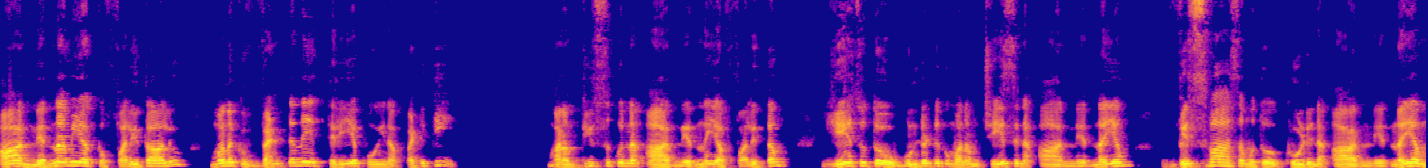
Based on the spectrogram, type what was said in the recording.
ఆ నిర్ణయం యొక్క ఫలితాలు మనకు వెంటనే తెలియపోయినప్పటికీ మనం తీసుకున్న ఆ నిర్ణయ ఫలితం యేసుతో ఉండటకు మనం చేసిన ఆ నిర్ణయం విశ్వాసముతో కూడిన ఆ నిర్ణయం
